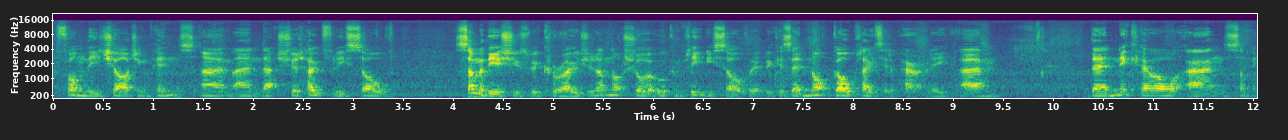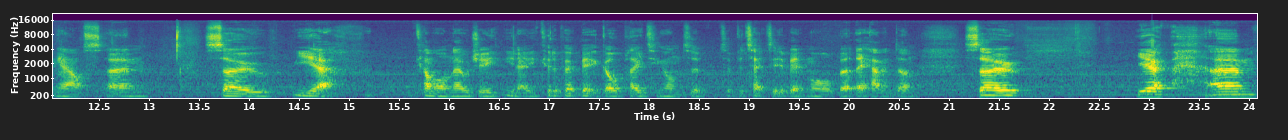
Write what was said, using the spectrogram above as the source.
from the charging pins, um, and that should hopefully solve some of the issues with corrosion. I'm not sure it will completely solve it because they're not gold plated apparently. Um, they're nickel and something else. Um, so yeah, come on LG, you know you could have put a bit of gold plating on to, to protect it a bit more, but they haven't done. So yeah, um,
